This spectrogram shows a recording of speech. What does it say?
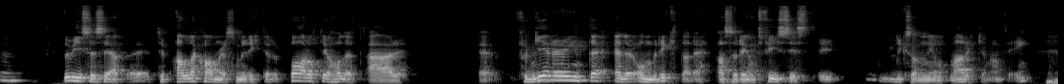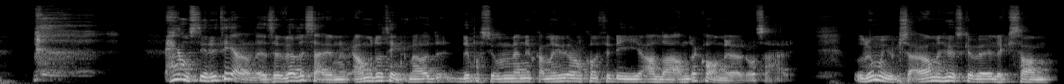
Mm. Då visar det sig att eh, typ alla kameror som är riktade bara åt det hållet är fungerar inte eller omriktade, alltså rent fysiskt, liksom ner mot marken någonting. hemskt irriterande. Så väldigt så här, ja men då tänker man, det måste ju vara en människa, men hur har de kommit förbi alla andra kameror och så här? Och då har man gjort så här, ja men hur ska vi liksom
